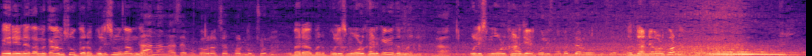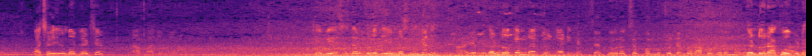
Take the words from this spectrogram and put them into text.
પહેરીને તમે કામ શું કરો? પોલીસનું કામ ના ના ના સાહેબ હું ગૌરક્ષક પ્રમુખ છું ને. બરાબર. પોલીસમાં ઓળખાણ કેવી તમારી? હા? પોલીસમાં ઓળખાણ છે? પોલીસમાં બધાને ઓળખું છે. બધાને ઓળખો ને? પાછળ નંબર પ્લેટ છે? કે બી એસએસઆર નથી એમએસનું છે ને? દંડો કેમ રાખ્યો ગાડીમાં? સાહેબ ગૌરક્ષક પ્રમુખ છું દંડો રાખવો પડે મારે દંડો રાખવો પડે.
